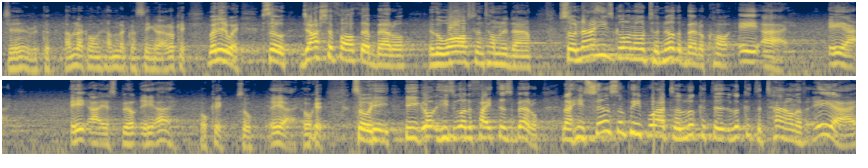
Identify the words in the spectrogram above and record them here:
Jericho. I'm not going. I'm not going to sing it out. Okay, but anyway, so Joshua fought that battle, and the walls tumbling down. So now he's going on to another battle called Ai. Ai. Ai is spelled AI. Okay, so Ai. Okay, so he, he go, he's going to fight this battle. Now he sends some people out to look at the look at the town of Ai.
